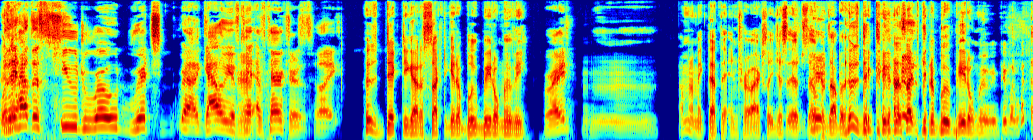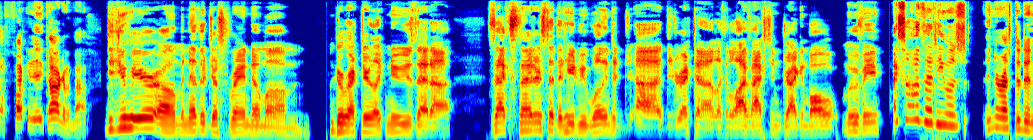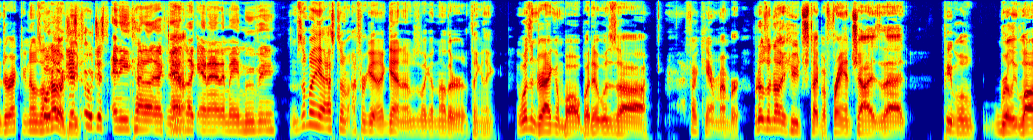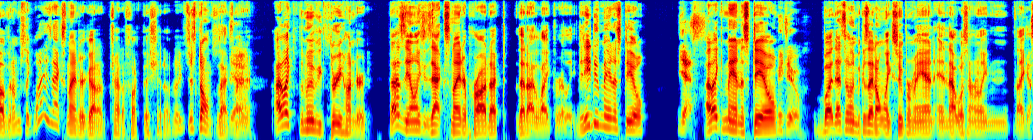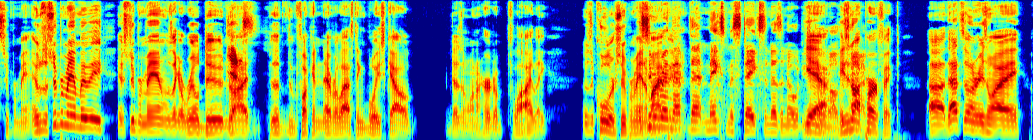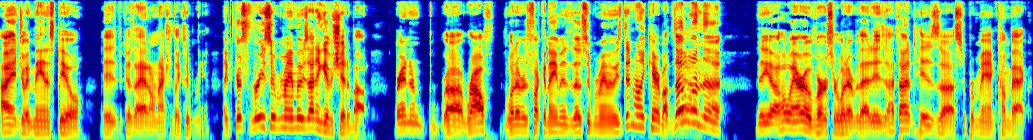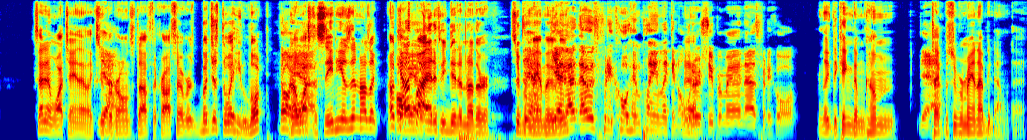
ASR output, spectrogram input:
Is they it- have this huge road rich uh, gallery of ca- of characters, like whose dick do you got to suck to get a Blue Beetle movie? right? Mm, I'm gonna make that the intro. Actually, just it just opens up with whose dick do you got to suck to get a Blue Beetle movie? People are like, what the fuck are they talking about? Did you hear um another just random um director like news that uh Zack Snyder said that he'd be willing to uh direct a like a live action Dragon Ball movie? I saw that he was interested in directing those or, another or just huge. or just any kind of like Yeah. an, like an anime movie. Somebody asked him. I forget again. It was like another thing. Like it wasn't Dragon Ball, but it was. uh If I can't remember, but it was another huge type of franchise that people really love, and I'm just like, why is Zack Snyder gotta try to fuck this shit up? Like, just don't, Zack Yeah. Snyder. I liked the movie 300. That is the only Zack Snyder product that I liked. Really, did he do Man of Steel? Yes. I like Man of Steel, Me too. but that's only because I don't like Superman, and that wasn't really like a Superman. It was a Superman movie if Superman was like a real dude, Yes. not the, the fucking everlasting Boy Scout doesn't want to hurt a fly. Like it was a cooler Superman A in my Superman that, that makes mistakes and doesn't know what he's yeah, doing all the he's time. not perfect. Uh, that's the only reason why I enjoyed Man of Steel is because I don't actually like Superman. Like the Christopher Reeve Superman movies, I didn't give a shit about. Brandon uh, Ralph, whatever his fucking name is, those Superman movies didn't really care about. Though Yeah. on the the uh, whole Arrowverse or whatever that is, I thought his uh, Superman comeback. Because I didn't watch any of that like Yeah. Supergirl and stuff, the crossovers, but just the way he looked. Oh, and I watched the scene he was in, and I was like, okay, Oh, I'd yeah. buy it if he did another Superman yeah, movie. Yeah, that, that was pretty cool. Him playing like an older Yeah. Superman. That was pretty cool. like the Kingdom Come Yeah. type of Superman, I'd be down with that.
